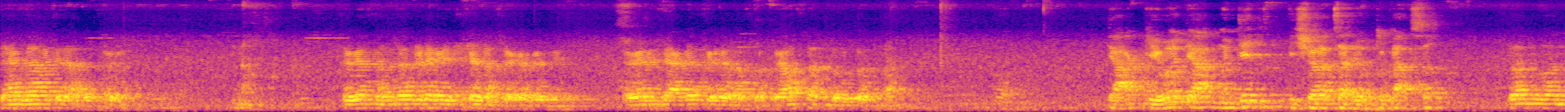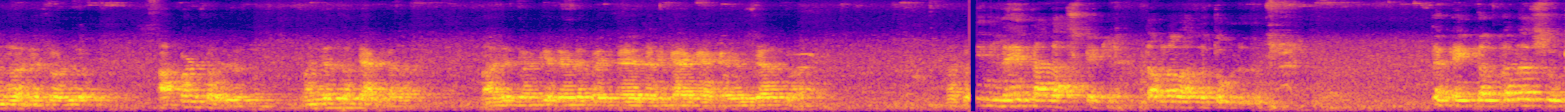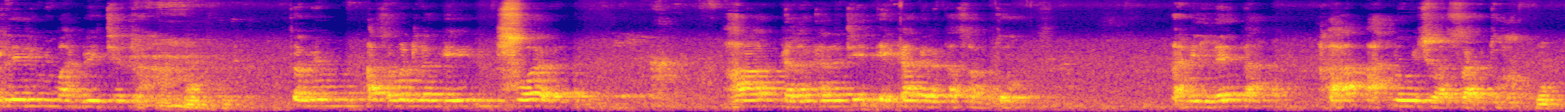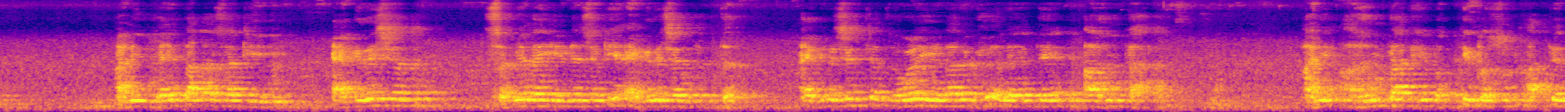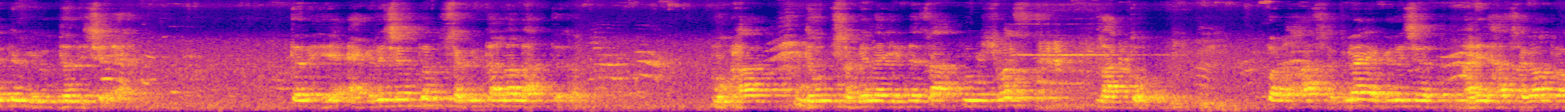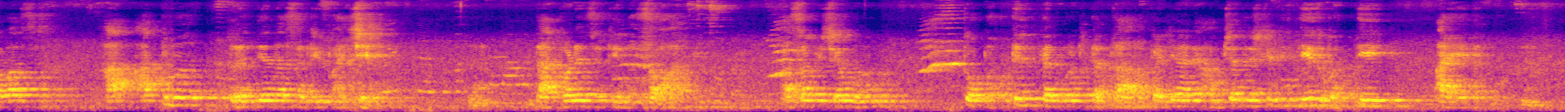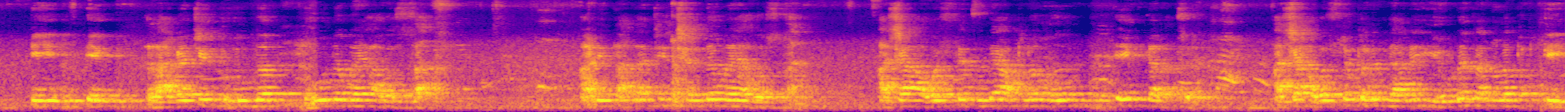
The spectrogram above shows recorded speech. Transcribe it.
त्या गावाचे राहतात सगळं सगळ्या संतांकडे काही इस्टेट असते का कधी? सगळ्यांनी त्यागच केलेला असतो. तेव्हा संत होतात ना. त्याग केवळ त्याग म्हणजे ईश्वराचा हे होतो का असं? तन मन धन सोडलं. आपण सोडलं. म्हणजे तो त्याग झाला. माझे बँकेत एवढे पैसे आहेत आणि काय काय काय विचारत लय असते तबला वाजत उघडलं तर काही कल्पना सुटलेली मी मांडू इच्छितो. तर मी असं म्हटलं की स्वर हा कलाकाराची एकाग्रता सांगतो. आणि लयता हा आत्मविश्वास सांगतो. आणि लय तालासाठी ॲग्रेशन सभेला येण्यासाठी ऍग्रेशन लागतं ॲग्रेशनच्या जवळ येणारं घर आहे ते अहंकार. आणि अहंकार हे भक्तीपासून अत्यंत विरुद्ध दिशेला आहे. तर हे ॲग्रेशन तर संगीताला लागतं. मुखात घेऊन सभेला येण्याचा आत्मविश्वास लागतो. पण हा सगळा ॲग्रेशन आणि हा सगळा प्रवास हा आत्मरंजनासाठी पाहिजे. दाखवण्यासाठी नसावा असा विषय म्हणून तो भक्तीत कन्वर्ट करता आला पाहिजे आणि आमच्या दृष्टीने तीच भक्ती आहे. ती एक रागाची धून धूनमय अवस्था आणि तानाची छंदमय अवस्था. अशा अवस्थेमध्ये आपलं मन एक करायचं. अशा अवस्थेपर्यंत जाणे एवढं चांगलं भक्ती.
